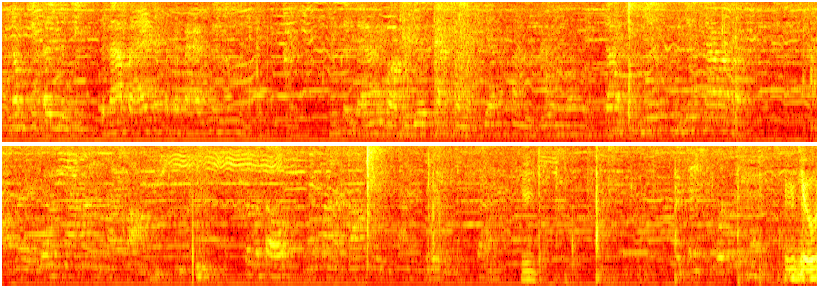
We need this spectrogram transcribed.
ខ្ញុំជិះអីខ្ញុំជិះតាប្រែទៅ បើយើងចាស់តែមកចាស់តាមនិយមដែរចាស់យើងយើងចាស់បានយើងចាស់បានថាផងទៅបន្តមកបានដល់យូរ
